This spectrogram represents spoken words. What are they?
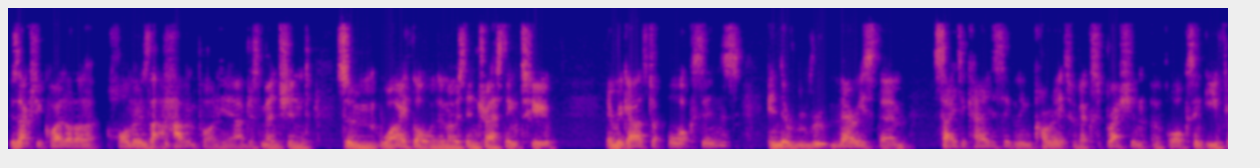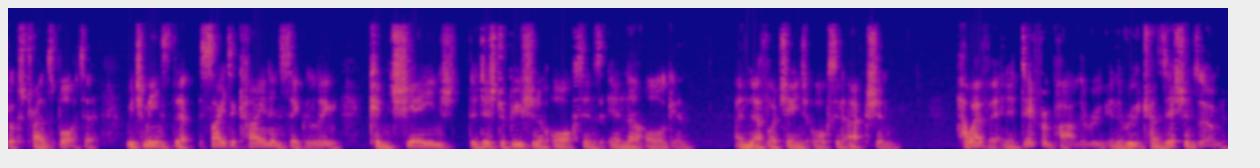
There's actually quite a lot of hormones that I haven't put on here. I've just mentioned some what I thought were the most interesting too. In regards to auxins, in the root meristem, cytokinin signaling correlates with expression of auxin efflux transporter, which means that cytokinin signaling can change the distribution of auxins in that organ and therefore change auxin action. However, in a different part of the root, in the root transition zone,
